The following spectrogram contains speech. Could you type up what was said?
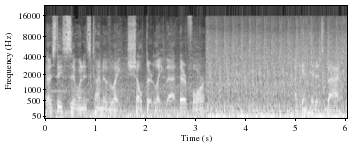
Gotta stasis it when it's kind of like sheltered like that. Therefore, I can hit its back.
